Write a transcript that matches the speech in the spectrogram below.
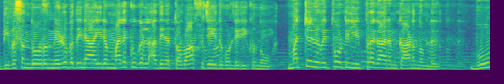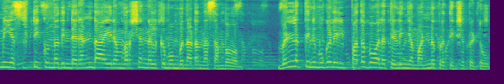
ദിവസം തോറും എഴുപതിനായിരം മലക്കുകൾ അതിനെ തൊവാഫ് ചെയ്തുകൊണ്ടിരിക്കുന്നു. മറ്റൊരു റിപ്പോർട്ടിൽ ഇപ്രകാരം കാണുന്നുണ്ട്. ഭൂമിയെ സൃഷ്ടിക്കുന്നതിന്റെ രണ്ടായിരം വർഷങ്ങൾക്ക് മുമ്പ് നടന്ന സംഭവം. വെള്ളത്തിന് മുകളിൽ പതപോലെ തെളിഞ്ഞ മണ്ണ് പ്രത്യക്ഷപ്പെട്ടു.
